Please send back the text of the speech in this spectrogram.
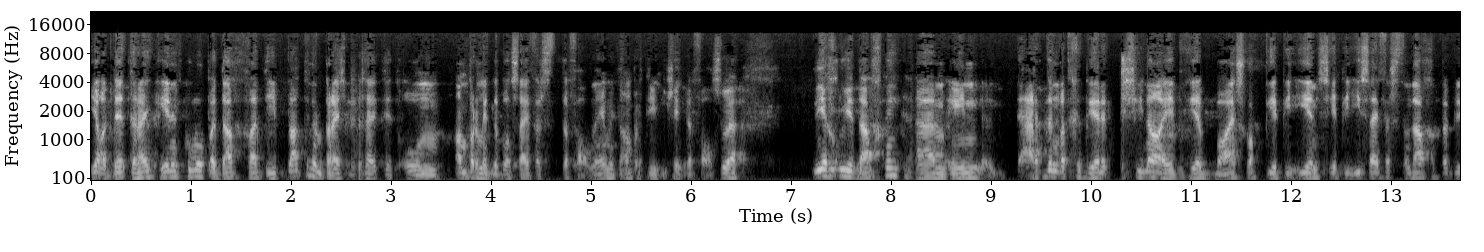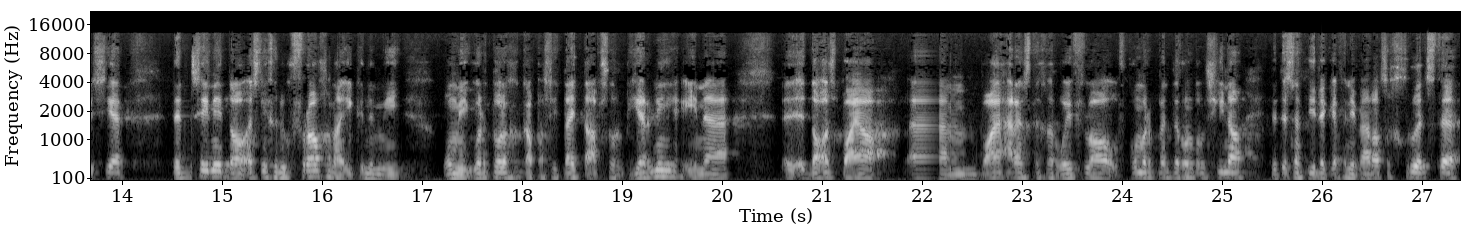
Ja, dit reik en dit kom op 'n dag wat die platinum prys besluit het om amper met dubbel syfers te val, nee, met amper 10% te val. So nie 'n goeie dag nie. Ehm um, en derde ding wat gebeur het, China het weer baie swak PPI en CPI syfers vandag gepubliseer. Dit sê net daar is nie genoeg vraag in daai ekonomie om die oortollige kapasiteit te absorbeer nie en uh daar is baie ehm um, baie ernstige rooi vlae of kommerpunte rondom China. Dit is natuurlik een van die wêreld se grootste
